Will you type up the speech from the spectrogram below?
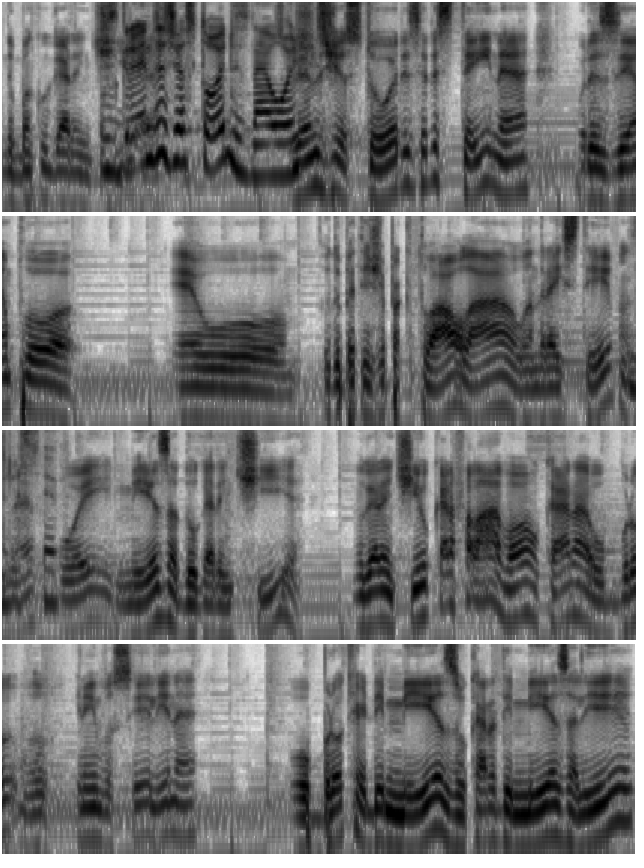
do Banco Garantia. Os grandes gestores, né, Os hoje. grandes gestores, eles têm, né? Por exemplo, é o, o do BTG Pactual lá, o André Stevens, André né? Stevens. Foi mesa do Garantia. No Garantia, o cara falava, ó, o cara, o bro, que nem você ali, né? O broker de mesa, o cara de mesa ali.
